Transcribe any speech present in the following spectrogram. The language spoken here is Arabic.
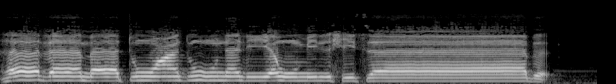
هذا ما توعدون ليوم الحساب.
